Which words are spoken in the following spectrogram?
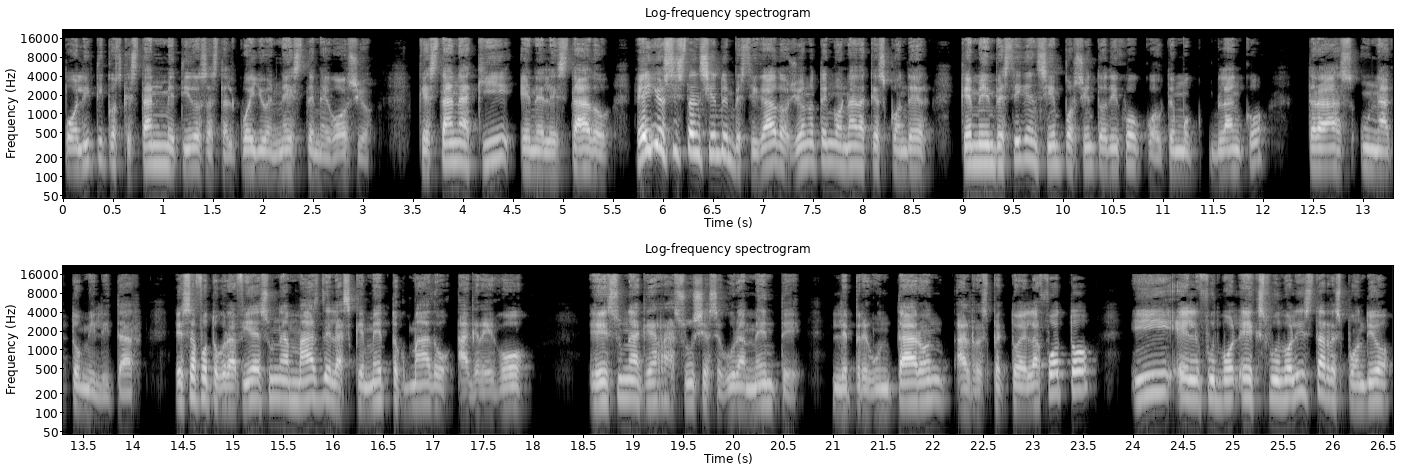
políticos que están metidos hasta el cuello en este negocio, que están aquí en el Estado. Ellos sí están siendo investigados, yo no tengo nada que esconder. Que me investiguen 100%, dijo Cuauhtémoc Blanco, tras un acto militar. Esa fotografía es una más de las que me he tomado, agregó. Es una guerra sucia seguramente. Le preguntaron al respecto de la foto y el fútbol, exfutbolista respondió,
